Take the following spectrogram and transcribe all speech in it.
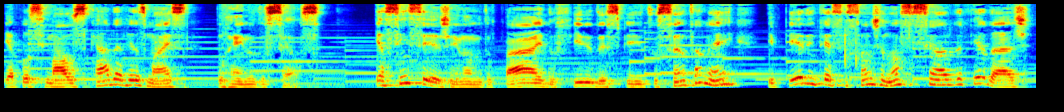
e aproximá-los cada vez mais do reino dos céus. Que assim seja, em nome do Pai, do Filho e do Espírito Santo. Amém. E pela intercessão de Nossa Senhora da Piedade,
